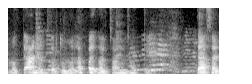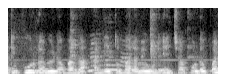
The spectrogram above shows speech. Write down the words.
मग त्यानंतर तुम्हाला पगार चालू जाते. त्यासाठी पूर्ण व्हिडिओ बघा आणि तुम्हाला मी उड- ह्याच्या पुढं पण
